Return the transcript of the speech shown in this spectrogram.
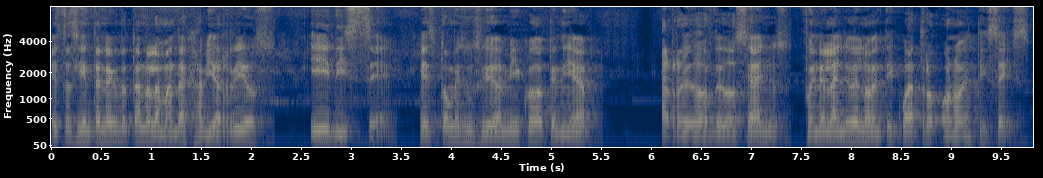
Esta siguiente anécdota nos la manda Javier Ríos y dice, esto me sucedió a mí cuando tenía alrededor de 12 años. Fue en el año del 94 o 96.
